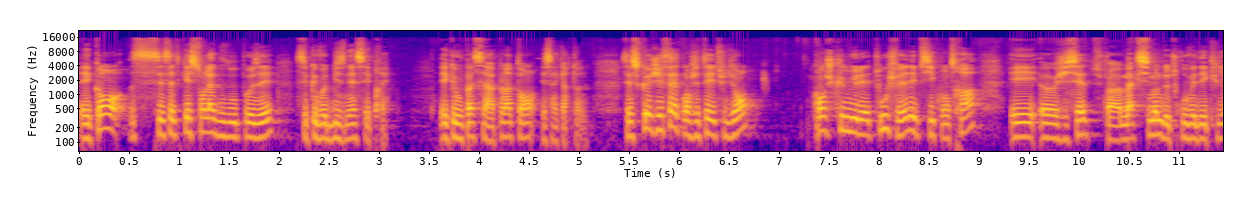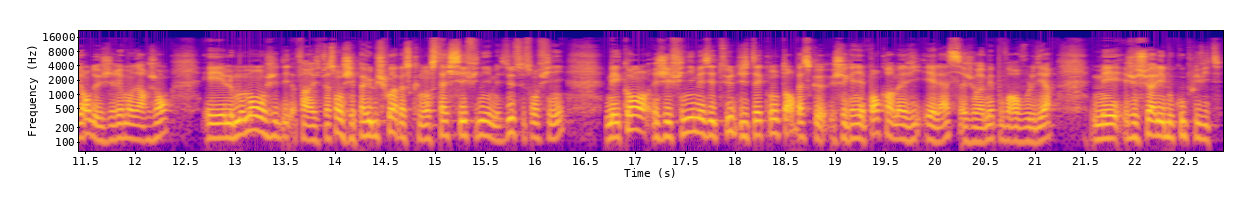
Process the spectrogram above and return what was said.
Et quand c'est cette question-là que vous vous posez, c'est que votre business est prêt et que vous passez à plein temps et ça cartonne. C'est ce que j'ai fait quand j'étais étudiant quand je cumulais tout, je faisais des petits contrats et euh, j'essayais, enfin, maximum de trouver des clients, de gérer mon argent. Et le moment où j'ai, enfin, de toute façon, j'ai pas eu le choix parce que mon stage c'est fini, mes études se sont finies. Mais quand j'ai fini mes études, j'étais content parce que je gagnais pas encore ma vie, hélas, j'aurais aimé pouvoir vous le dire. Mais je suis allé beaucoup plus vite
